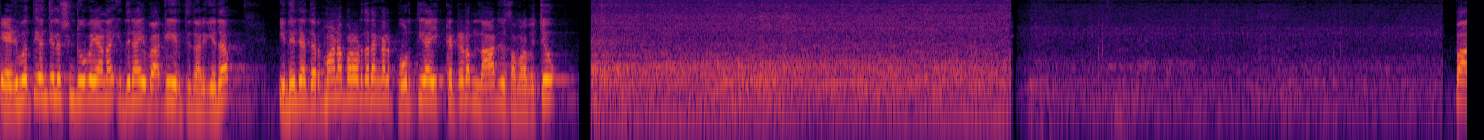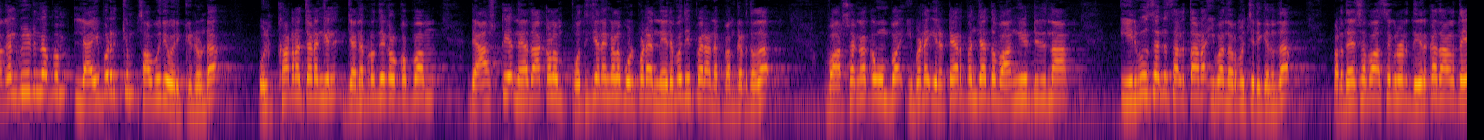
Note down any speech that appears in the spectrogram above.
എഴുപത്തിയഞ്ച് ലക്ഷം രൂപയാണ് ഇതിനായി വകയിരുത്തി നൽകിയത്. ഇതിന്റെ നിർമ്മാണ പ്രവർത്തനങ്ങൾ പൂർത്തിയായി കെട്ടിടം നാടിന് സമർപ്പിച്ചു. പകൽ വീടിനൊപ്പം ലൈബ്രറിക്കും സൗകര്യം ഒരുക്കിയിട്ടുണ്ട്. ഉദ്ഘാടന ചടങ്ങിൽ ജനപ്രതിനിധികൾക്കൊപ്പം രാഷ്ട്രീയ നേതാക്കളും പൊതുജനങ്ങളും ഉൾപ്പെടെ നിരവധി പേരാണ് പങ്കെടുത്തത്. വർഷങ്ങൾക്ക് മുമ്പ് ഇവിടെ ഇരട്ടയാർ പഞ്ചായത്ത് വാങ്ങിയിട്ടിരുന്ന ഇരുപത് സെന്റ് സ്ഥലത്താണ് ഇവ നിർമ്മിച്ചിരിക്കുന്നത്. പ്രദേശവാസികളുടെ ദീർഘനാളത്തെ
